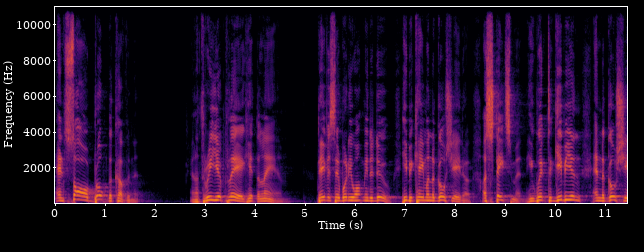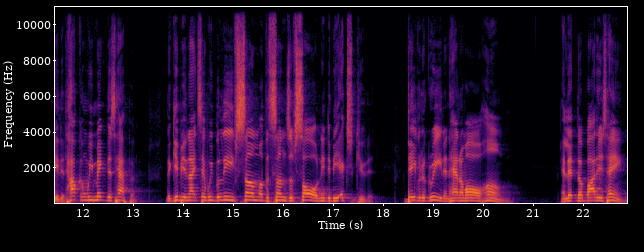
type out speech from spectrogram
and Saul broke the covenant. And a three-year plague hit the land. David said, What do you want me to do? He became a negotiator, a statesman. He went to Gibeon and negotiated. How can we make this happen? The Gibeonites said, We believe some of the sons of Saul need to be executed. David agreed and had them all hung and let their bodies hang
